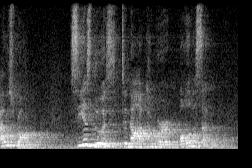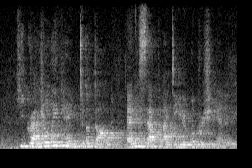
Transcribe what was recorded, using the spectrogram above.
I was wrong. C.S. Lewis did not convert all of a sudden. He gradually came to adopt and accept the idea of Christianity.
